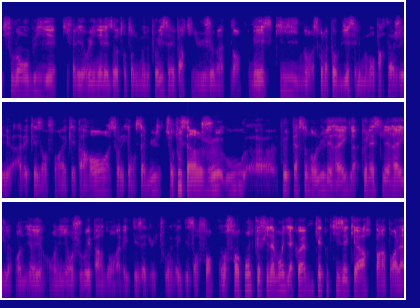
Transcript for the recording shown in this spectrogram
souvent oublié qu'il fallait ruiner les autres autour du Monopoly, ça fait partie du jeu maintenant. Mais ce qui, non, qu'on n'a pas oublié, c'est les moments partagés avec les enfants, avec les parents, sur lesquels on s'amuse. Surtout, c'est un jeu où euh, peu de personnes ont lu les règles, connaissent les règles en, en ayant joué pardon, avec des adultes ou avec des enfants. Et on se rend compte que finalement, il y a quand même quelques petits écarts par rapport à la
